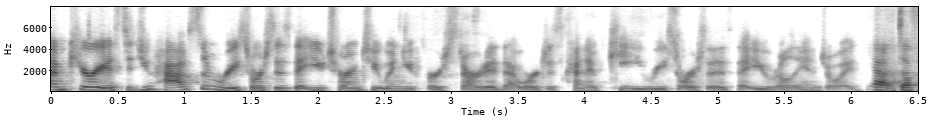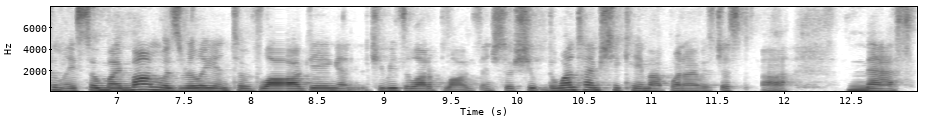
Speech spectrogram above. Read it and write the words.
i'm curious did you have some resources that you turned to when you first started that were just kind of key resources that you really enjoyed? Yeah definitely. So my mom was really into vlogging and she reads a lot of blogs. And so she the one time she came up when i was just a mess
